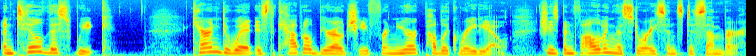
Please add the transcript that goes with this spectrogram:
Until this week. Karen DeWitt is the Capitol Bureau Chief for New York Public Radio. She's been following this story since December.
